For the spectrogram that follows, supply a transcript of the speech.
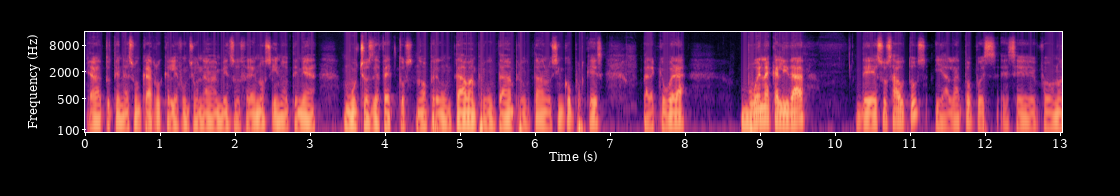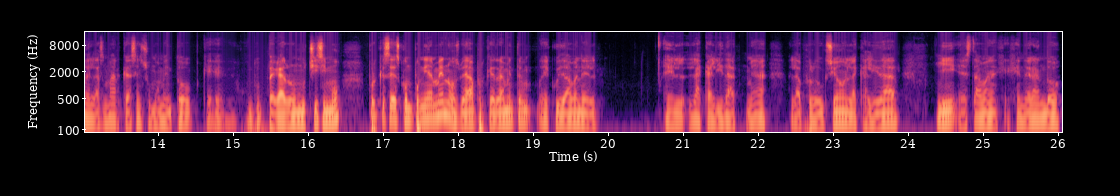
Y ahora tú tenías un carro que le funcionaban bien sus frenos y no tenía muchos defectos, ¿no? Preguntaban, preguntaban, preguntaban los cinco porqués para que fuera buena calidad de esos autos y al rato pues ese fue una de las marcas en su momento que pegaron muchísimo porque se descomponían menos, ¿verdad? Porque realmente eh, cuidaban el, la calidad, ¿verdad? La producción, la calidad y estaban generando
